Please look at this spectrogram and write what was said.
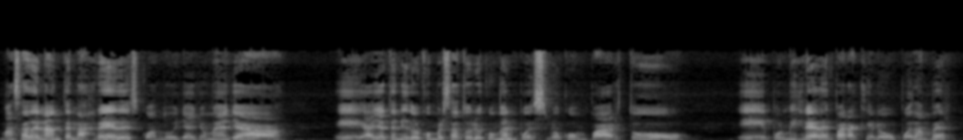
más adelante en las redes, cuando ya yo me haya, haya tenido el conversatorio con él, pues lo comparto por mis redes para que lo puedan ver.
